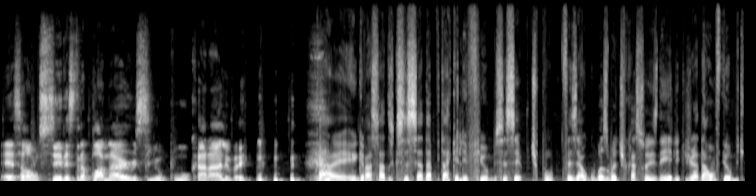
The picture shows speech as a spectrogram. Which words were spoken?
é, sei lá, um ser extraplanar, ursinho Poo, caralho, velho. Cara, é engraçado que se você adaptar aquele filme, se você, tipo, fizer algumas modificações nele, já dá um filme de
